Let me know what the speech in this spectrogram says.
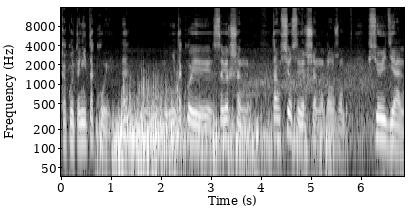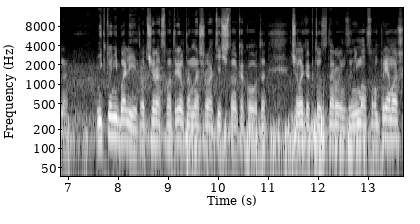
какой-то не такой, да, не такой совершенный. Там все совершенно должно быть, все идеально никто не болеет. Вот вчера смотрел там нашего отечественного какого-то человека, кто здоровьем занимался, он прямо аж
